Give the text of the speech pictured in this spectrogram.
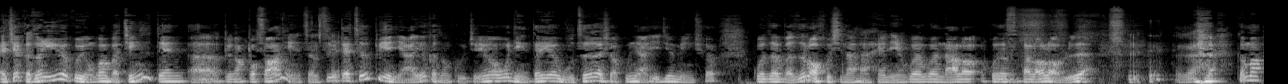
而且搿种优越感辰光勿仅是对呃，比如讲北方人，甚至于对周边个人也有搿种感觉。因为我认得一个湖州个小姑娘，伊就明确觉着勿是老欢喜㑚上海人，觉觉㑚老觉着自家老老卵个。搿个，葛么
